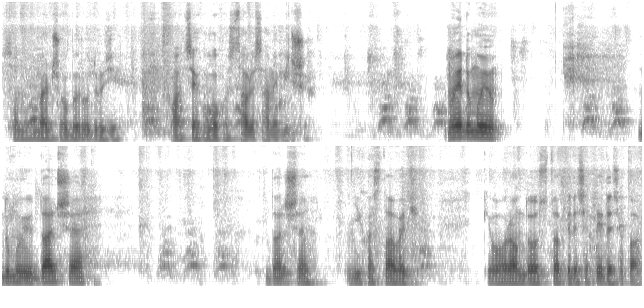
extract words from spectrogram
Самого меншого беру, друзі. А цих двох оставлю саме більших. Ну, я думаю. Думаю, далі. Далі їх оставить кілограм до 150 десь отак.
